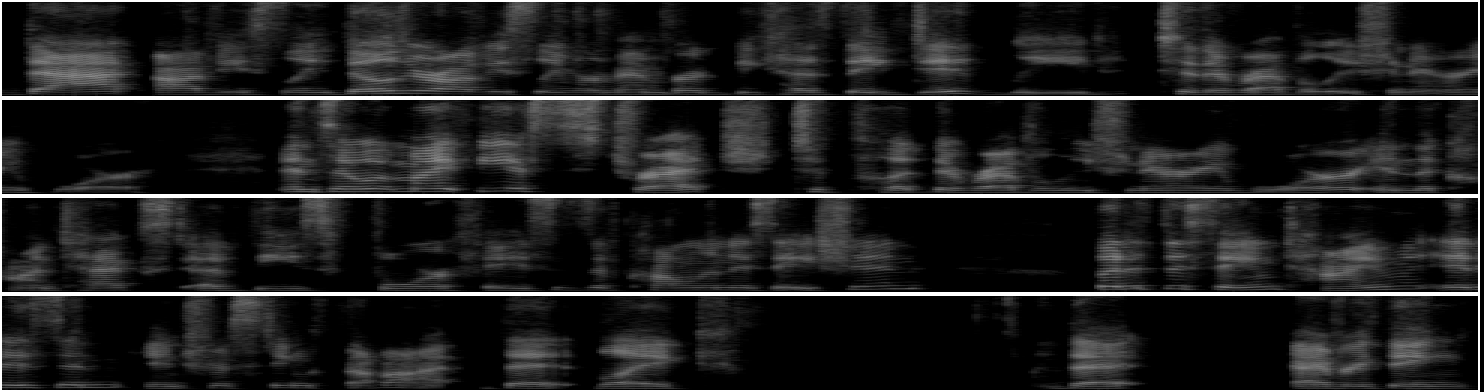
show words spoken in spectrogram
that obviously, those are obviously remembered because they did lead to the Revolutionary War. And so it might be a stretch to put the Revolutionary War in the context of these four phases of colonization. But at the same time, it is an interesting thought that like that everything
